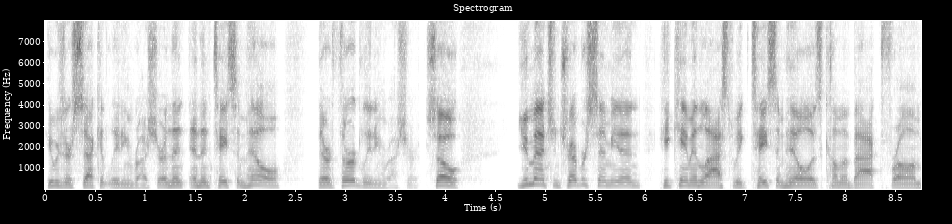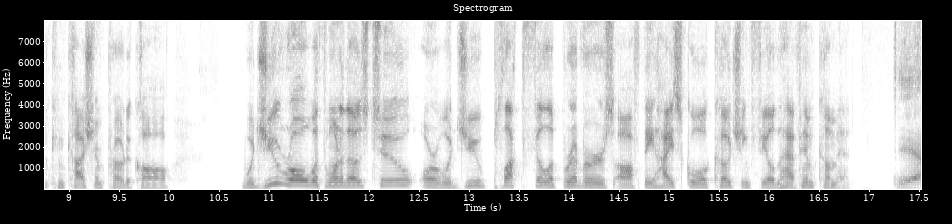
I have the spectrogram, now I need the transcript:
He was their second leading rusher, and then and then Taysom Hill, their third leading rusher. So you mentioned Trevor Siemian. He came in last week. Taysom Hill is coming back from concussion protocol. Would you roll with one of those two, or would you pluck Philip Rivers off the high school coaching field and have him come in? Yeah,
